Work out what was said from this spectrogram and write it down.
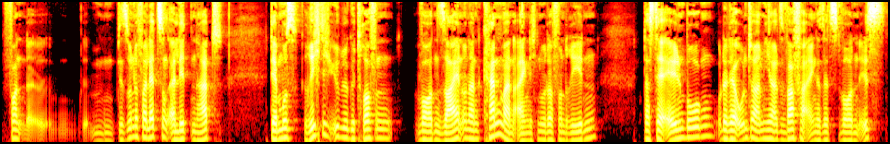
von, äh, der so eine Verletzung erlitten hat, der muss richtig übel getroffen worden sein und dann kann man eigentlich nur davon reden, dass der Ellenbogen oder der Unterarm hier als Waffe eingesetzt worden ist,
